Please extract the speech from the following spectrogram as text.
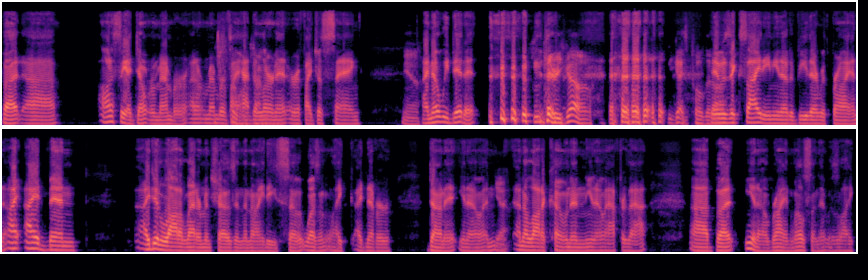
but uh, honestly, I don't remember. I don't remember if I had to learn ago. it or if I just sang. Yeah. I know we did it. there you go. you guys pulled it It off. was exciting, you know, to be there with Brian. I, I had been, I did a lot of Letterman shows in the 90s. So it wasn't like I'd never done it, you know, and, yeah. and a lot of Conan, you know, after that. Uh, but, you know, Brian Wilson, it was like,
